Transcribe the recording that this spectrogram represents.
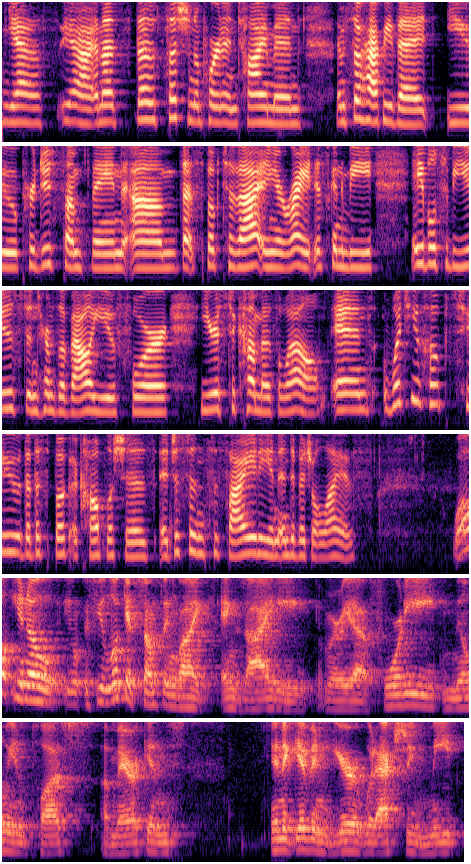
Yes, yeah, and that's that was such an important time, and I'm so happy that you produced something um, that spoke to that. And you're right; it's going to be able to be used in terms of value for years to come as well. And what do you hope to that this book accomplishes, uh, just in society and individual lives? Well, you know, if you look at something like anxiety, Maria, 40 million plus Americans in a given year would actually meet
